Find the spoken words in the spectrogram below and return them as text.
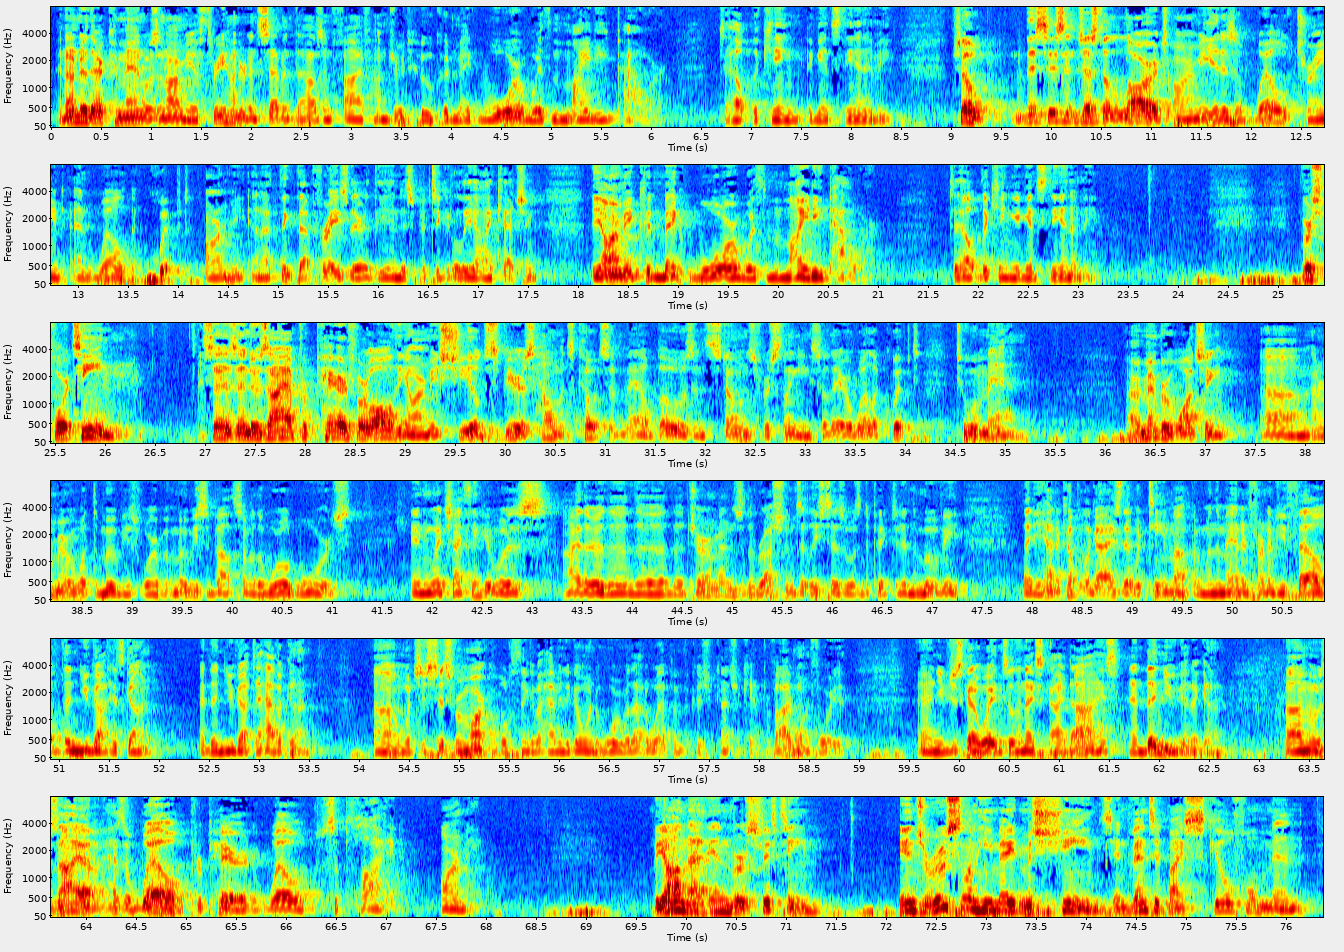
And under their command was an army of 307,500 who could make war with mighty power to help the king against the enemy. So, this isn't just a large army, it is a well trained and well equipped army. And I think that phrase there at the end is particularly eye catching. The army could make war with mighty power to help the king against the enemy. Verse 14 says, And Uzziah prepared for all the army shields, spears, helmets, coats of mail, bows, and stones for slinging, so they are well equipped to a man. I remember watching, um, I don't remember what the movies were, but movies about some of the world wars, in which I think it was either the, the, the Germans or the Russians, at least as was depicted in the movie, that you had a couple of guys that would team up, and when the man in front of you fell, then you got his gun, and then you got to have a gun um, which is just remarkable to think about having to go into war without a weapon because your country can't provide one for you. And you've just got to wait until the next guy dies, and then you get a gun. Um, Uzziah has a well prepared, well supplied army. Beyond that, in verse 15, in Jerusalem he made machines invented by skillful men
